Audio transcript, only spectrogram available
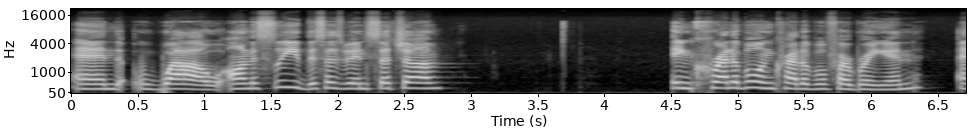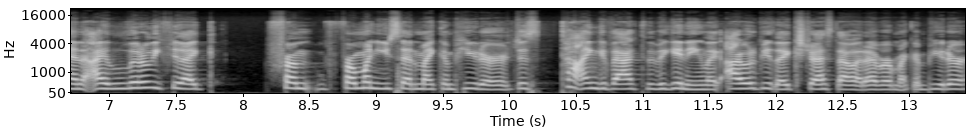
And wow, honestly, this has been such a incredible, incredible for farbrengen. And I literally feel like from from when you said my computer, just tying it back to the beginning, like I would be like stressed out whatever my computer.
